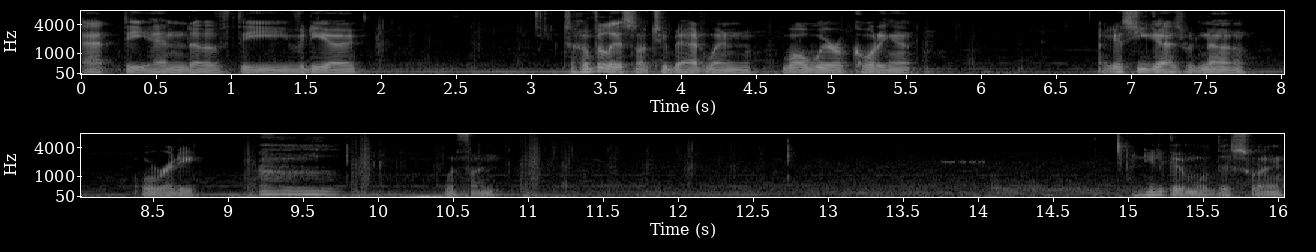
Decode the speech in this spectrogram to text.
at the end of the video. So hopefully it's not too bad when while we're recording it. I guess you guys would know already. we're fine. I need to go more this way.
